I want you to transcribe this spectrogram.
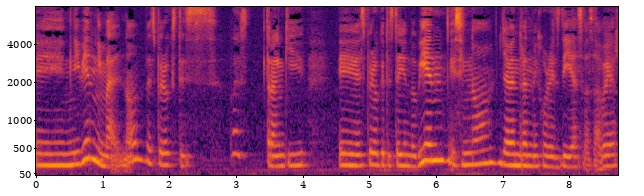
Eh, ni bien ni mal, ¿no? Espero que estés pues tranqui. Eh, espero que te esté yendo bien y si no, ya vendrán mejores días, vas a ver.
